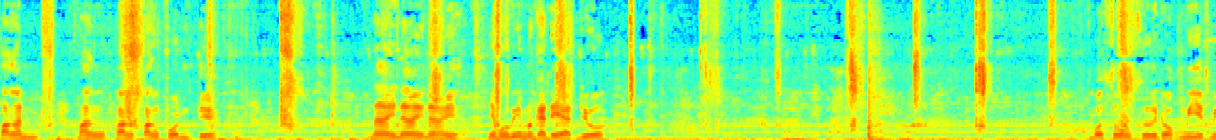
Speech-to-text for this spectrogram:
ปังอัน ปังปังปังฝนเตะนายนายนายยังมือเว้นมันกะแดดอยู่บ่ส่งคือดอกมีดแม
